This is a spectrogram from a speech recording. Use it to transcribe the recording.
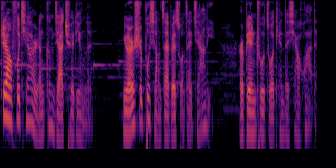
这让夫妻二人更加确定了，女儿是不想再被锁在家里，而编出昨天的瞎话的。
